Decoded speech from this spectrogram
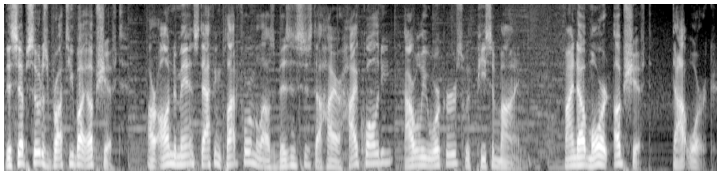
This episode is brought to you by Upshift. Our on demand staffing platform allows businesses to hire high quality, hourly workers with peace of mind. Find out more at upshift.work.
